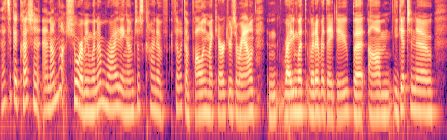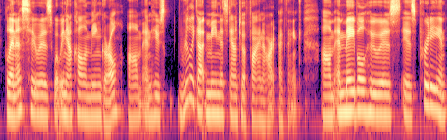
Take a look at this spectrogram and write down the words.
That's a good question, and I'm not sure. I mean, when I'm writing, I'm just kind of I feel like I'm following my characters around and writing what whatever they do. But um, you get to know Glennis, who is what we now call a mean girl, um, and who's really got meanness down to a fine art, I think. Um, and Mabel, who is is pretty and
